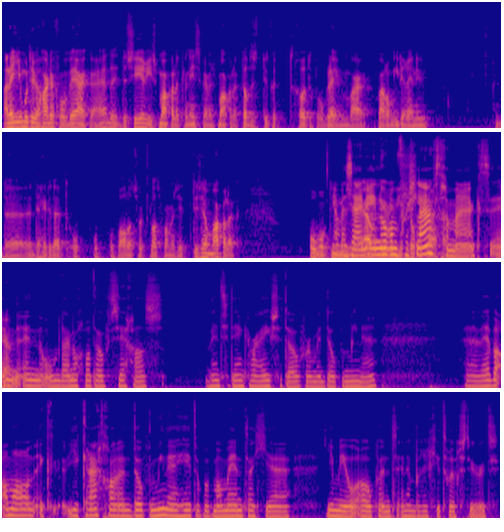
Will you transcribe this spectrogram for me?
Alleen je moet er harder voor werken. Hè? De, de serie is makkelijk en Instagram is makkelijk. Dat is natuurlijk het grote probleem waar, waarom iedereen nu de, de hele tijd op, op, op al dat soort platformen zit. Het is heel makkelijk om op die Ja, we zijn enorm verslaafd gemaakt. En, en om daar nog wat over te zeggen, als mensen denken, waar heeft ze het over met dopamine? Eh, we hebben allemaal, ik, je krijgt gewoon een dopamine-hit op het moment dat je je mail opent en een berichtje terugstuurt.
